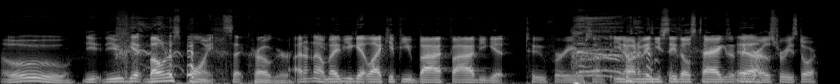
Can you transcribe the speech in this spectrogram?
Oh, do you, do you get bonus points at Kroger? I don't know. Maybe you get like if you buy five, you get two free or something. You know what I mean? You see those tags at the Yeah. grocery store.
